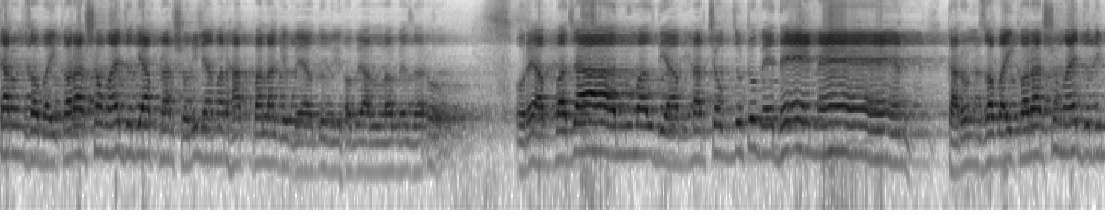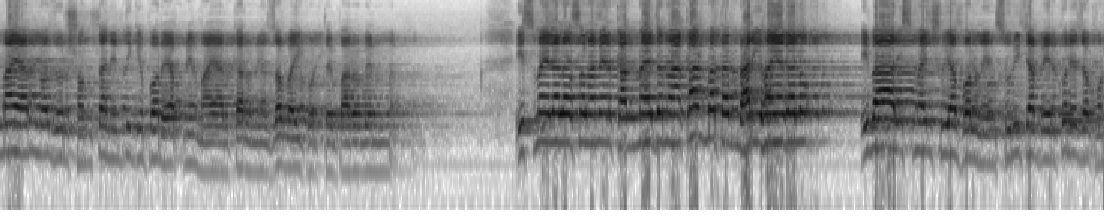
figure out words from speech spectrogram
কারণ জবাই করার সময় যদি আপনার শরীরে আমার হাত পা লাগে, বেয়াদবি হবে, আল্লাহ বেজারো। ওরে আব্বা যান রুমাল দিয়ে আপনার চোখ দুটো বেঁধে নেন। কারণ জবাই করার সময় যদি মায়ার নজর সন্তানের দিকে পড়ে, আপনি মায়ার কারণে জবাই করতে পারবেন না। ইসমাইল আলাহ সালামের কান্নায় যেন আকাশ বাতাস ভারী হয়ে গেল। এবার ইসমাইল শুয়া বললেন ছুরিটা বের করে যখন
